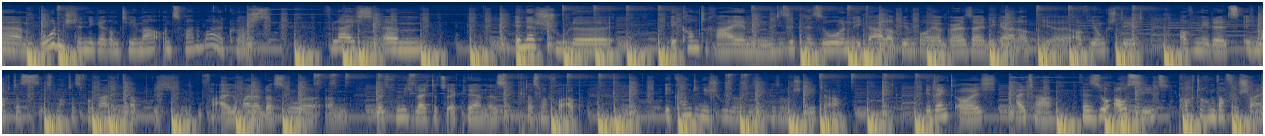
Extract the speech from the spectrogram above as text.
ähm, bodenständigerem Thema und zwar normale Crushs vielleicht ähm, in der Schule, ihr kommt rein, diese Person, egal ob ihr ein Boy oder Girl seid, egal ob ihr auf Jungs steht, auf Mädels, ich mach das, mach das von gar nichts ab. Ich verallgemeine das nur, ähm, weil es für mich leichter zu erklären ist, das mal vorab. Ihr kommt in die Schule und diese Person steht da. Ihr denkt euch, Alter, wer so aussieht, braucht doch einen Waffenschein.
